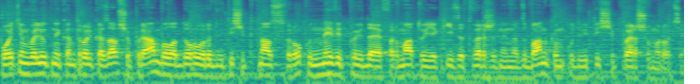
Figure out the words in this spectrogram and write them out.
Потім валютний контроль казав, що преамбула договору 2015 року не відповідає формату, який затверджений Нацбанком у 2001 році.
